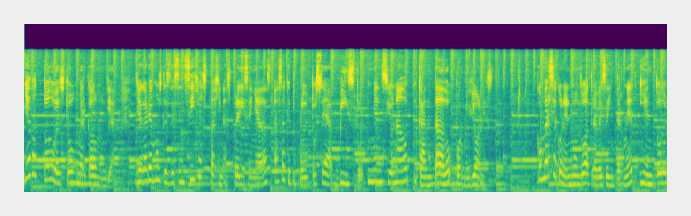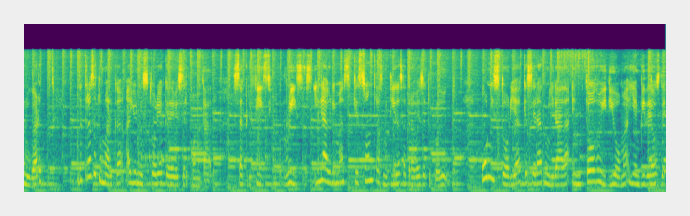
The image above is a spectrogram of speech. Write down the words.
Lleva todo esto a un mercado mundial. Llegaremos desde sencillas páginas prediseñadas hasta que tu producto sea visto, mencionado, cantado por millones. Comercia con el mundo a través de Internet y en todo lugar. Detrás de tu marca hay una historia que debe ser contada, sacrificio, risas y lágrimas que son transmitidas a través de tu producto. Una historia que será admirada en todo idioma y en videos de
